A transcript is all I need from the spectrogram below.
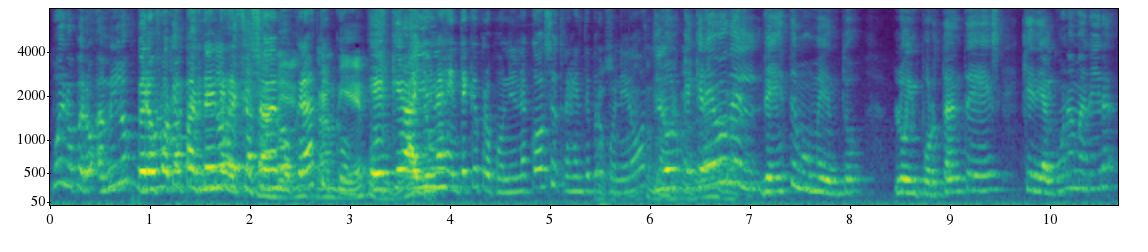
Bueno, pero a mí lo Pero forma parte del ejercicio democrático. es que hay, una gente que propone una cosa y otra gente propone otra. Lo que creo de este momento, lo importante es que de alguna manera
